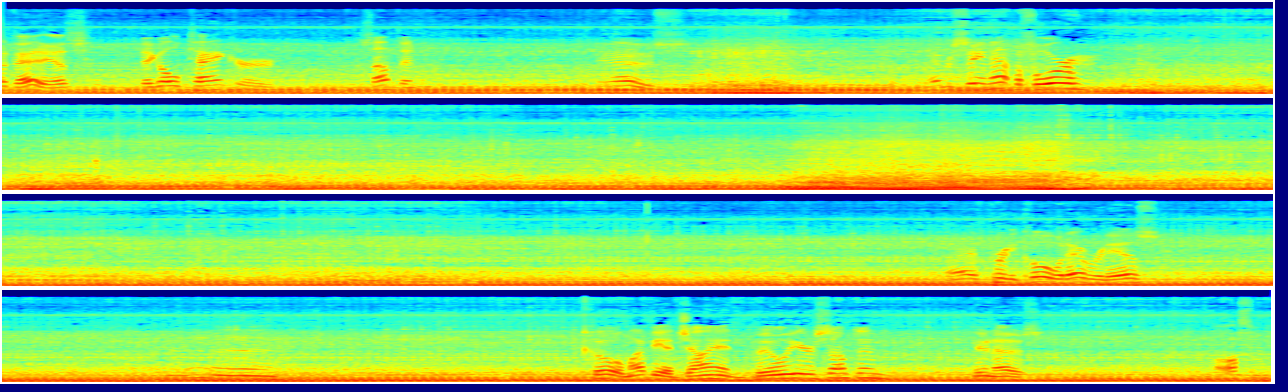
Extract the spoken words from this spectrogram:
What that is. Big old tank or something. Who knows? Never seen that before. That's pretty cool, whatever it is. Cool, might be a giant buoy or something. Who knows? Awesome.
